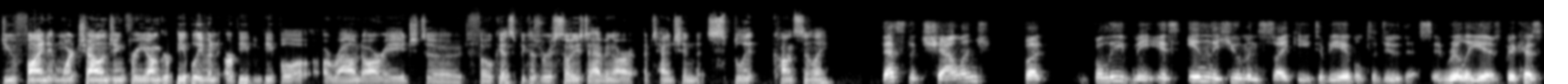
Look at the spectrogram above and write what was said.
Do you find it more challenging for younger people, even or even people around our age, to focus because we're so used to having our attention split constantly? That's the challenge. But believe me, it's in the human psyche to be able to do this. It really is. Because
